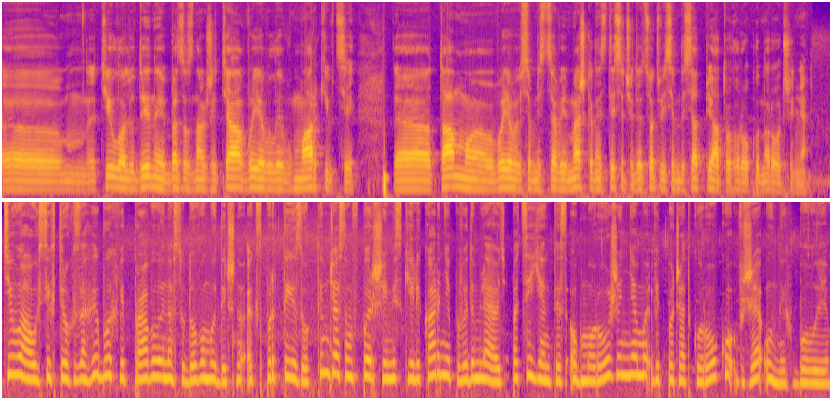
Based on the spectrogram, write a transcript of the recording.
е, тіло людини без ознак життя виявили в Марківці. Е, Там виявився місцевий мешканець 1985 року народження. Тіла усіх трьох загиблих відправили на судово-медичну експертизу. Тим часом в першій міській лікарні повідомляють, пацієнти з обмороженнями від початку року вже у них були.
